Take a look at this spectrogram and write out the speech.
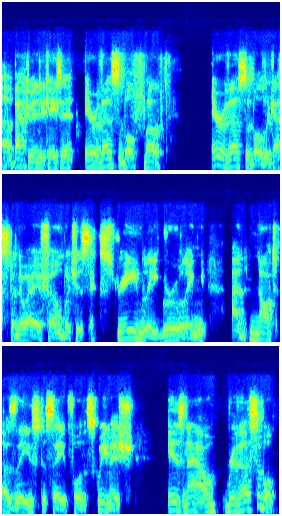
Uh, back to Indicator, Irreversible. Well, Irreversible, the Gaspar Noé film, which is extremely grueling and not, as they used to say, for the squeamish, is now reversible.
